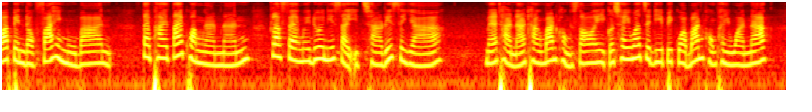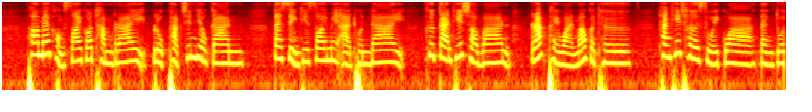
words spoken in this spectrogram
ว่าเป็นดอกฟ้าแห่งหมู่บ้าน แต่ภายใต้ความงามนั้น กลับแฝงไว้ด้วยนิสัยอิจฉาริษยา แม้ฐานะทางบ้านของสร้อยก็ใช่ว่าจะดีไปกว่าบ้านของไผ่วานนัก พ่อแม่ของสร้อยก็ทำไร่ปลูกผักเช่นเดียวกัน แต่สิ่งที่สร้อยไม่อาจทนได้ คือการที่ชาวบ้านรักไผ่หวานมากกว่าเธอ ทั้งที่เธอสวยกว่าแต่งตัว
